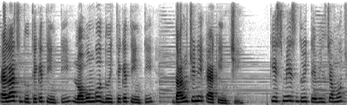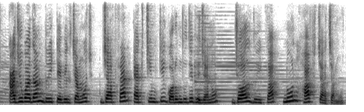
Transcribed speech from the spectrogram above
এলাচ দু থেকে তিনটি, লবঙ্গ দুই থেকে তিনটি, দারুচিনি এক ইঞ্চি কিশমিশ দুই টেবিল চামচ, কাজু বাদাম দুই টেবিল চামচ, জাফরান এক চিমটি গরম দুধে ভেজানো, জল দুই কাপ, নুন হাফ চা চামচ।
